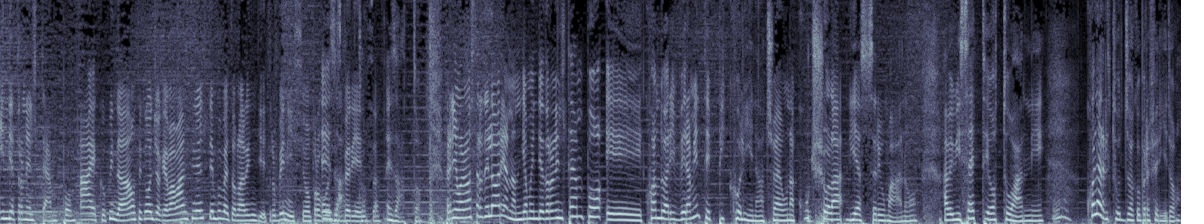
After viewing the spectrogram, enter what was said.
indietro nel tempo. Ah, ecco, quindi la nanotecnologia che va avanti nel tempo per tornare indietro. Benissimo, provo questa Esatto, esperienza. Esatto. Prendiamo la nostra DeLorean, andiamo indietro nel tempo e quando eri veramente piccolina, cioè una cucciola di essere umano, avevi 7-8 anni, qual era il tuo gioco preferito?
